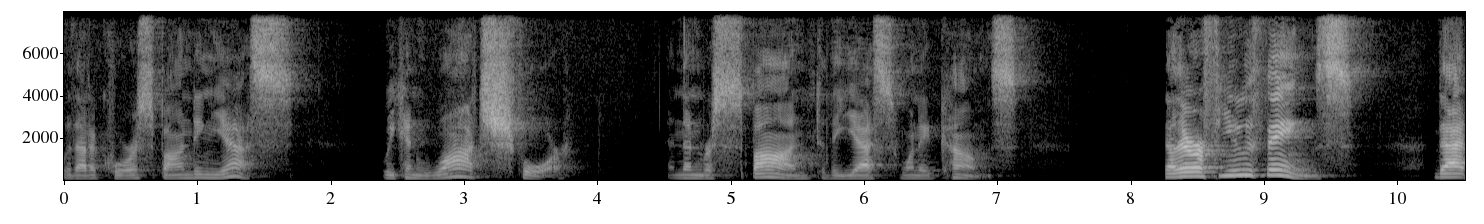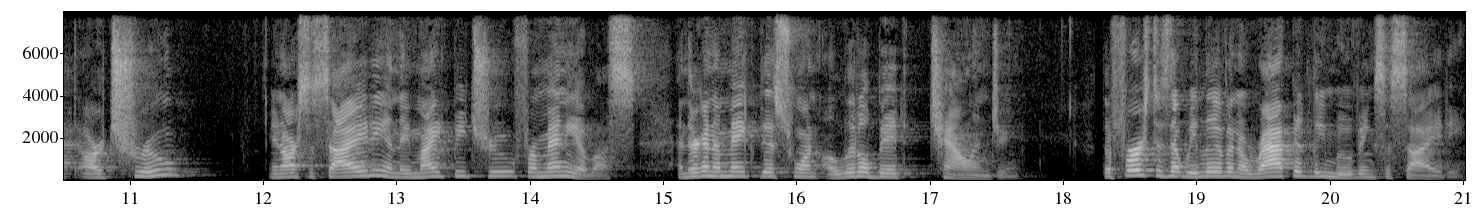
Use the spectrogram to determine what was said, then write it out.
without a corresponding yes. We can watch for and then respond to the yes when it comes. Now, there are a few things that are true in our society, and they might be true for many of us. And they're going to make this one a little bit challenging. The first is that we live in a rapidly moving society.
